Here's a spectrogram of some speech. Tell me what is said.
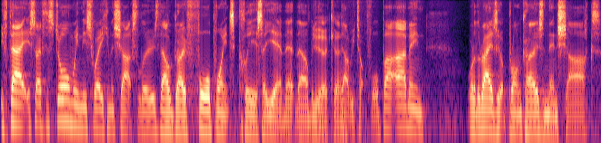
If they so if the Storm win this week and the Sharks lose, they'll go four points clear. So yeah, that they'll be Yeah, okay. they'll be top four. But I mean, what are the Raiders? Got Broncos and then Sharks.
